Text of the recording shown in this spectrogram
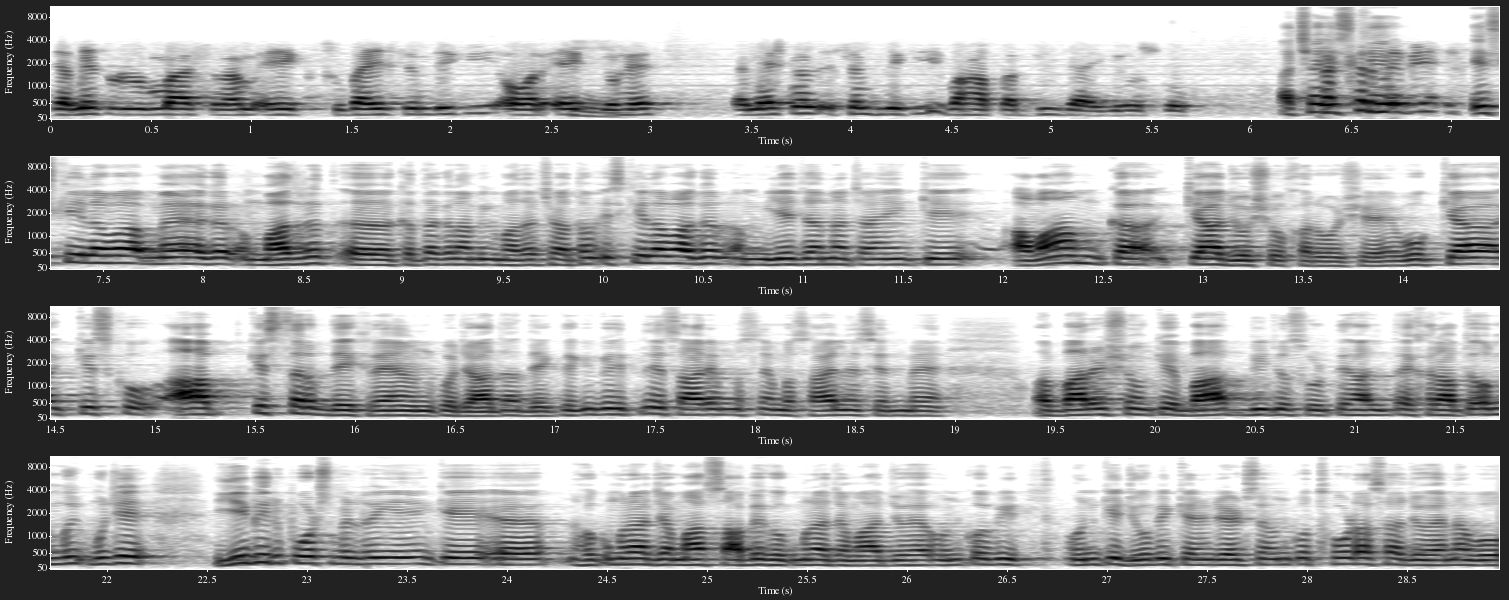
जमीतम एक सूबाई असम्बली की और एक जो है नेशनल असम्बली की वहाँ पर दी जाएगी उसको। अच्छा इसके इसके अलावा मैं अगर माजरत कत्ता कलामी की माजरत चाहता हूँ इसके अलावा अगर हम ये जानना चाहें कि आवाम का क्या जोश व खरोश है वो क्या किसको आप किस तरफ़ देख रहे हैं उनको ज़्यादा देखते हैं? क्योंकि इतने सारे मसले मसाइल हैं सिंध में और बारिशों के बाद भी जो सूरत हाल ख़राब थे। और मुझे ये भी रिपोर्ट्स मिल रही हैं कि हुक्मरान जमात, सबक हुक्मरान जमात जो है, उनको भी, उनके जो भी कैंडिडेट्स हैं, उनको थोड़ा सा जो है ना वो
